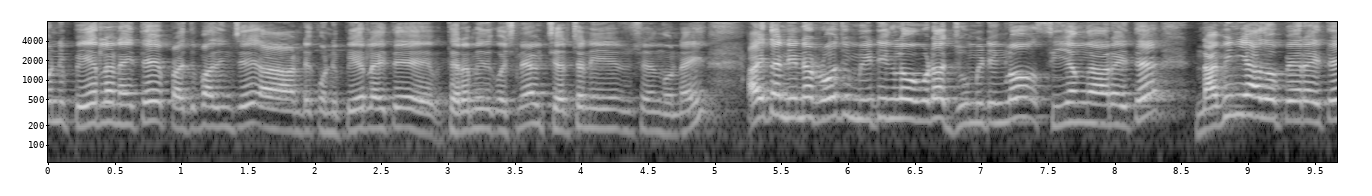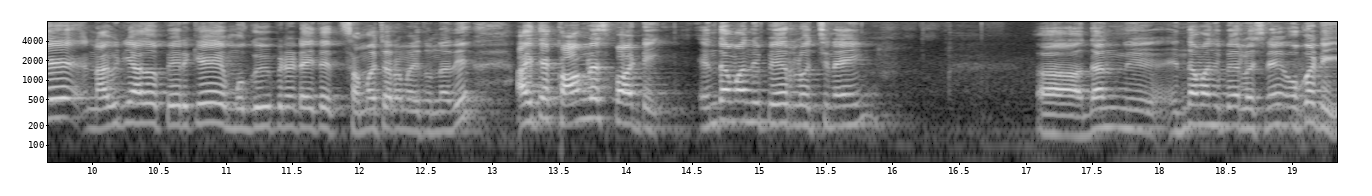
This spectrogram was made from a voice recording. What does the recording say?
కొన్ని పేర్లను అయితే ప్రతిపాదించే అంటే కొన్ని పేర్లు అయితే తెర మీదకి వచ్చినాయి. అవి చర్చనీయాంశంగా ఉన్నాయి. అయితే నిన్న రోజు మీటింగ్లో కూడా జూమ్ మీటింగ్లో సీఎం గారు అయితే నవీన్ యాదవ్ పేరు అయితే నవీన్ యాదవ్ పేరుకే ముగ్గు విప్పినట్టు అయితే సమాచారం అవుతున్నది అయితే కాంగ్రెస్ పార్టీ ఎంతమంది పేర్లు వచ్చినాయి? దాన్ని ఎంతమంది పేర్లు వచ్చినాయి? ఒకటి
